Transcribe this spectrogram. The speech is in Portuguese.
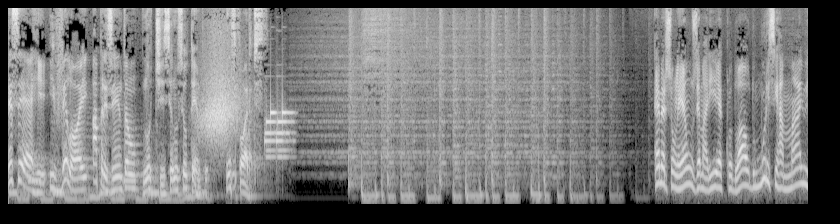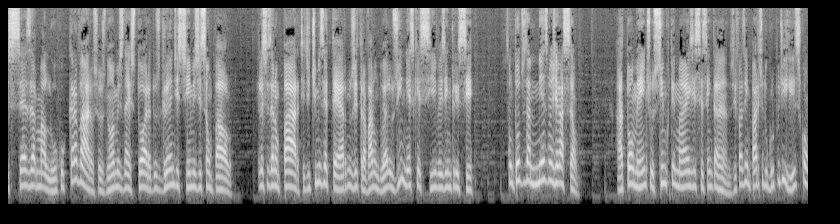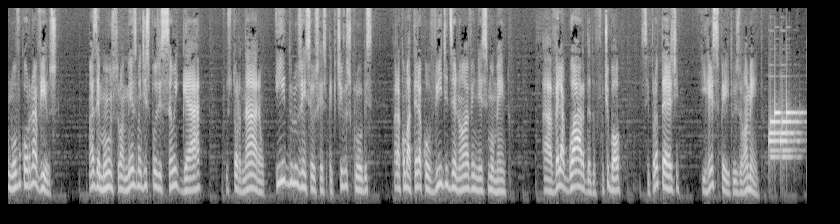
CCR e Veloy apresentam Notícia no seu tempo. Esportes. Emerson Leão, Zé Maria, Clodoaldo, Murici Ramalho e César Maluco cravaram seus nomes na história dos grandes times de São Paulo. Eles fizeram parte de times eternos e travaram duelos inesquecíveis entre si. São todos da mesma geração. Atualmente, os cinco têm mais de 60 anos e fazem parte do grupo de risco ao novo coronavírus, mas demonstram a mesma disposição e garra que os tornaram ídolos em seus respectivos clubes para combater a Covid-19 nesse momento a velha guarda do futebol se protege e respeita o isolamento.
